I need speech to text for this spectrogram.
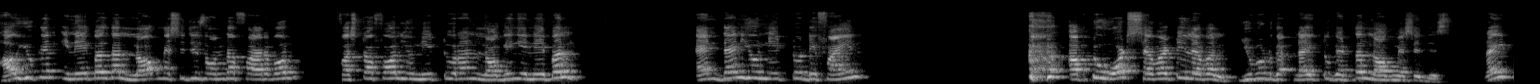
how you can enable the log messages on the firewall? First of all, you need to run logging enable and then you need to define up to what severity level you would like to get the log messages, right?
